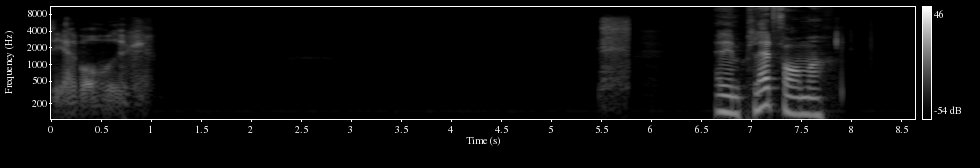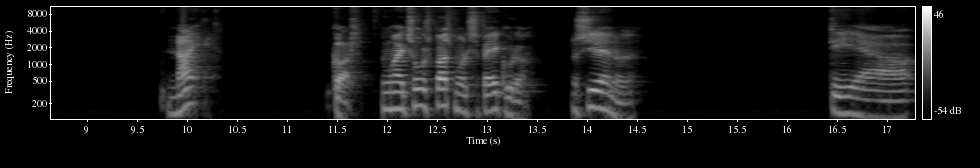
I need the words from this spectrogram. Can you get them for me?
Det hjælper overhovedet ikke. er det en platformer? Nej. Godt. Nu har I to spørgsmål tilbage, gutter. Nu siger jeg noget. Det er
